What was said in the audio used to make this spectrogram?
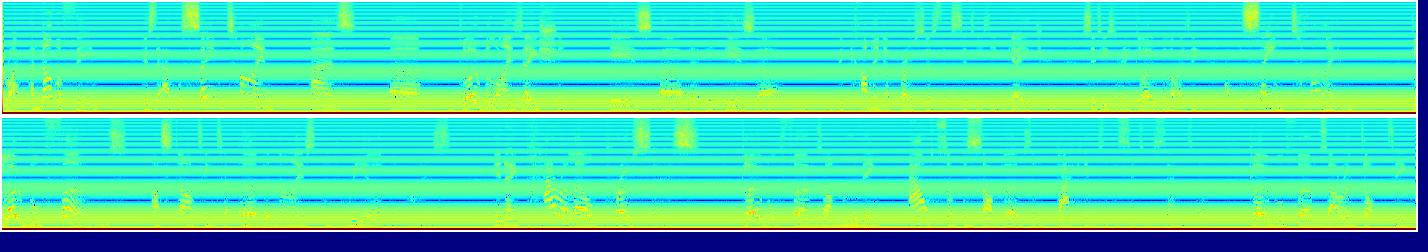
Right, another theme is that at the same time as uh, globalization is, uh, is uh, becoming a process that cities engage in, cities are in globalizing, at the same time, global firms are starting to urbanize and re-urbanize. In a parallel process, global firms are moving out of the suburbs and back into the city centre. Global firms are adopting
